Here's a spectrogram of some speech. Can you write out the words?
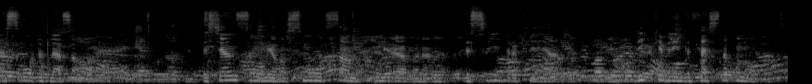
är svårt att läsa av. Det känns som om jag har små sandkorn i ögonen. Det svider och kliar. Blicken vill inte fästa på något.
